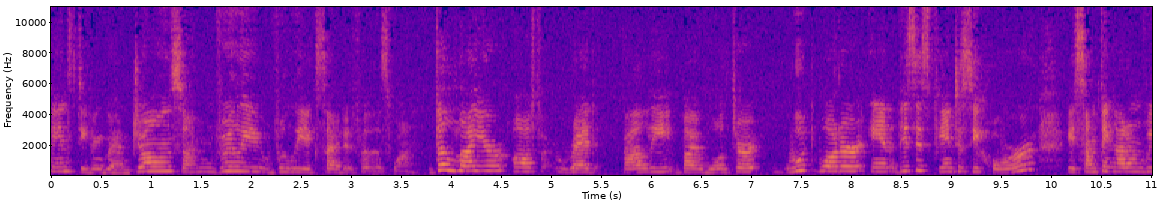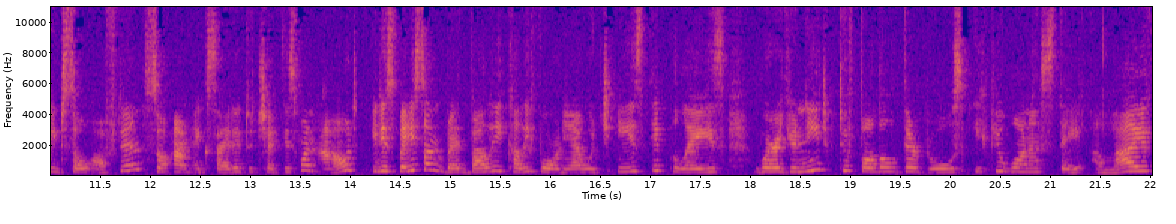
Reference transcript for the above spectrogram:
and Stephen Graham Jones. So I'm really, really excited for this one. The Liar of Red Valley by Walter Goodwater and this is fantasy horror. It's something I don't read so often so I'm excited to check this one out. It is based on Red Valley, California which is a place where you need to follow the rules if you want to stay alive.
